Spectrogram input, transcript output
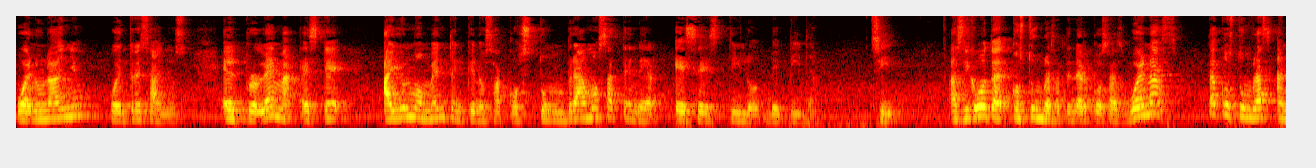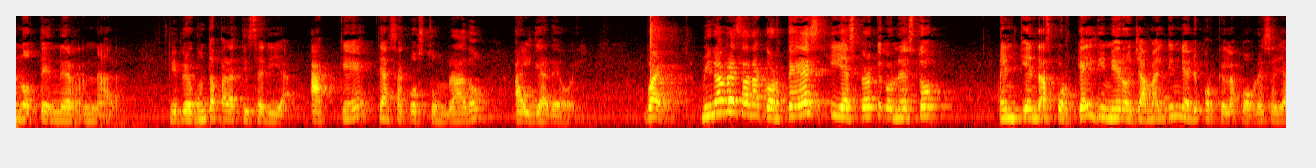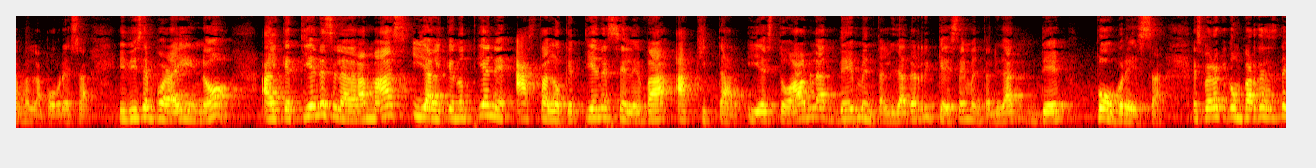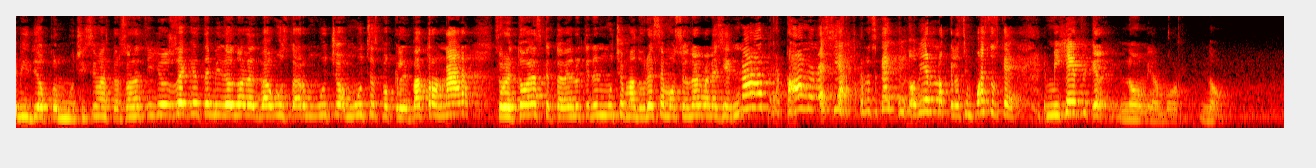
¿O en un año? ¿O en tres años? El problema es que hay un momento en que nos acostumbramos a tener ese estilo de vida. Sí. Así como te acostumbras a tener cosas buenas, te acostumbras a no tener nada. Mi pregunta para ti sería, ¿a qué te has acostumbrado al día de hoy? Bueno, mi nombre es Ana Cortés y espero que con esto entiendas por qué el dinero llama al dinero y por qué la pobreza llama a la pobreza. Y dicen por ahí, ¿no? Al que tiene se le dará más y al que no tiene, hasta lo que tiene se le va a quitar. Y esto habla de mentalidad de riqueza y mentalidad de pobreza. Espero que compartas este video con muchísimas personas y yo sé que este video no les va a gustar mucho a muchas porque les va a tronar, sobre todo las que todavía no tienen mucha madurez emocional, van a decir, no, pero ¿cómo no es cierto? Que no sé qué, que el gobierno, que los impuestos, que mi jefe, que... No, mi amor, no,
